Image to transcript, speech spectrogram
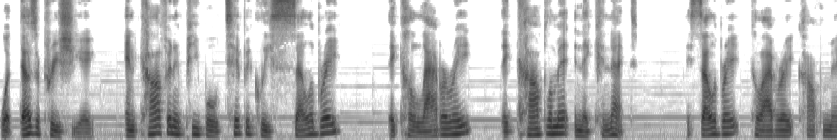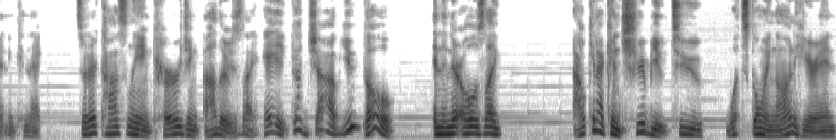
what does appreciate and confident people typically celebrate they collaborate they compliment, and they connect they celebrate, collaborate, compliment, and connect. So they're constantly encouraging others, like, hey, good job, you go. And then they're always like, how can I contribute to what's going on here? And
